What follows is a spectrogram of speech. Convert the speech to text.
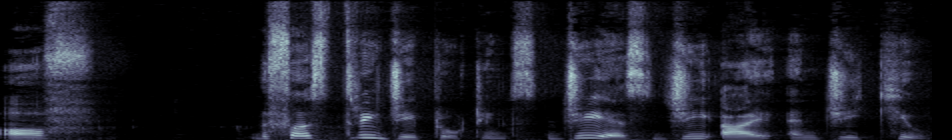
of the first 3 G proteins, GS, GI and GQ.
